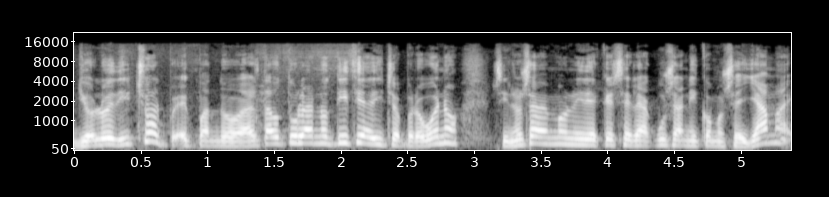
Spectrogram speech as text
Yo lo he dicho, cuando has dado tú la noticia, he dicho, pero bueno, si no sabemos ni de qué se le acusa ni cómo se llama,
